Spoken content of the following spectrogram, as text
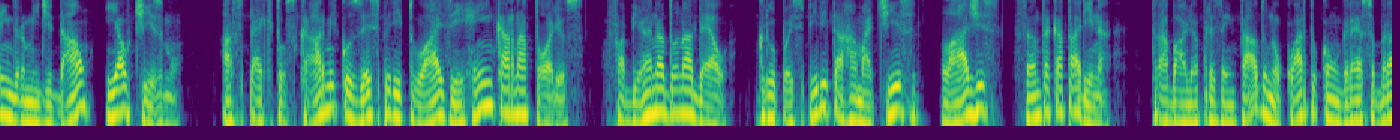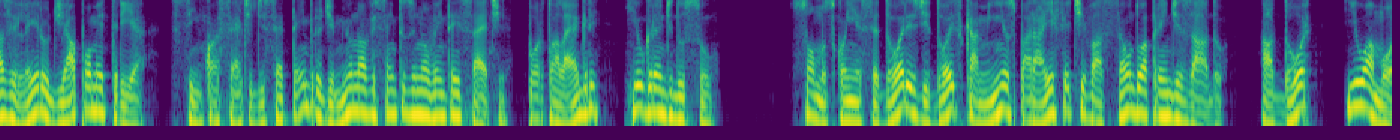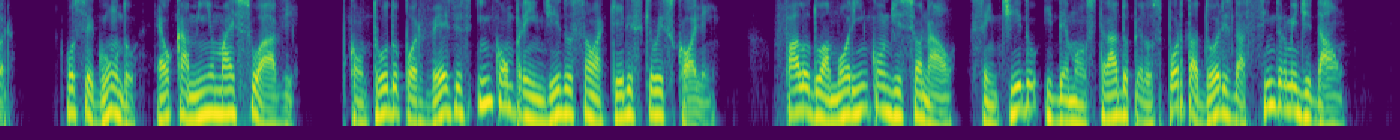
Síndrome de Down e autismo. Aspectos kármicos, espirituais e reencarnatórios. Fabiana Donadel, Grupo Espírita Ramatiz, Lages, Santa Catarina. Trabalho apresentado no 4 Congresso Brasileiro de Apometria, 5 a 7 de setembro de 1997. Porto Alegre, Rio Grande do Sul. Somos conhecedores de dois caminhos para a efetivação do aprendizado: a dor e o amor. O segundo é o caminho mais suave. Contudo, por vezes incompreendidos são aqueles que o escolhem. Falo do amor incondicional, sentido e demonstrado pelos portadores da Síndrome de Down,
